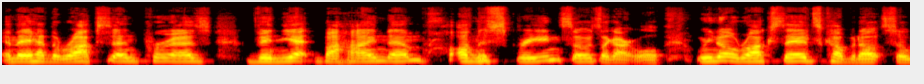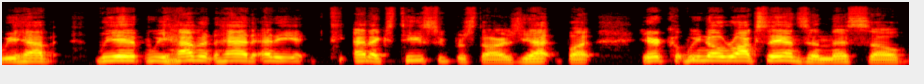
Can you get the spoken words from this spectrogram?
and they had the Roxanne Perez vignette behind them on the screen. So it's like, all right, well, we know Roxanne's coming out, so we have we have, we haven't had any NXT superstars yet, but here we know Roxanne's in this, so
